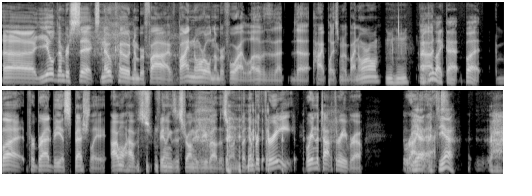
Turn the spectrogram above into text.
Uh, yield number six, no code number five, binaural number four. I love the the high placement of binaural. Mm-hmm. I Uh, do like that, but But for Brad B, especially, I won't have feelings as strong as you about this one. But number three, we're in the top three, bro. Riot yeah, Act, yeah.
